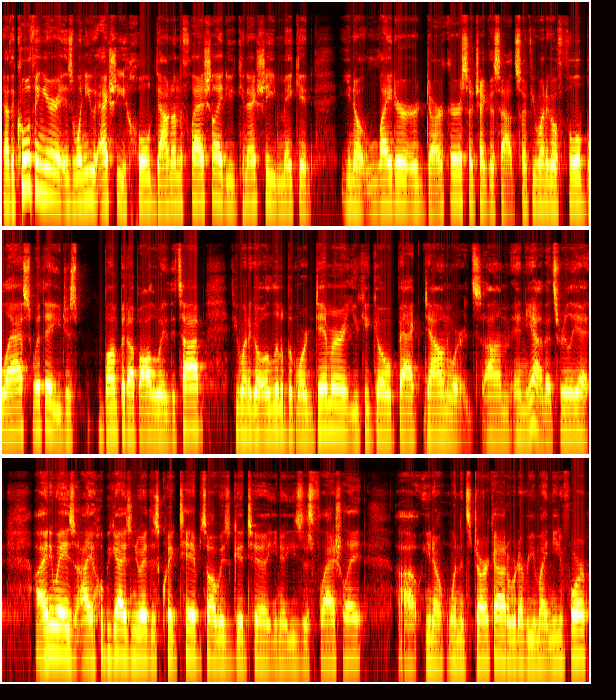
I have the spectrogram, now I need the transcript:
Now the cool thing here is when you actually hold down on the flashlight, you can actually make it you know, lighter or darker. So check this out. So if you want to go full blast with it, you just bump it up all the way to the top. If you want to go a little bit more dimmer, you could go back downwards. Um, and yeah, that's really it. Uh, anyways, I hope you guys enjoyed this quick tip. It's always good to, you know, use this flashlight, uh, you know, when it's dark out or whatever you might need it for.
